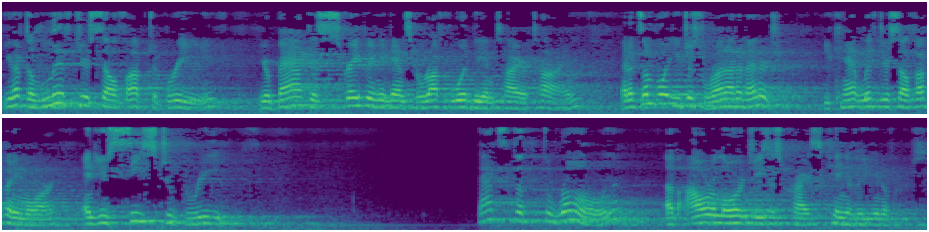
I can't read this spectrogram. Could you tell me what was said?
You have to lift yourself up to breathe. Your back is scraping against rough wood the entire time. And at some point, you just run out of energy. You can't lift yourself up anymore, and you cease to breathe. That's the throne of our Lord Jesus Christ, King of the universe.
